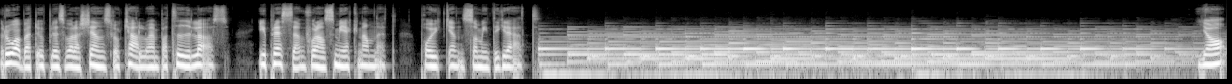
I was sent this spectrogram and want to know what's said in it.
Robert upplevs vara känslokall och empatilös. I pressen får han smeknamnet pojken som inte grät. Ja,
